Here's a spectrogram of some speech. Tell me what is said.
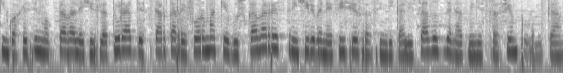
58 legislatura descarta reforma que buscaba restringir beneficios a sindicalizados de la administración pública.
